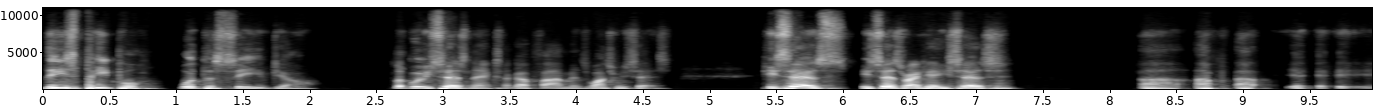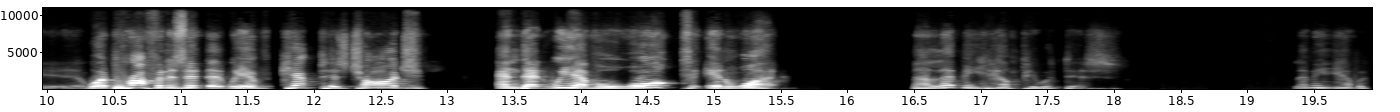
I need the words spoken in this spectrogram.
These people were deceived, y'all. Look what he says next. I got five minutes. Watch what he says. He says, he says right here, he says, uh, uh, uh, what profit is it that we have kept his charge and that we have walked in what? Now let me help you with this. Let me help you.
